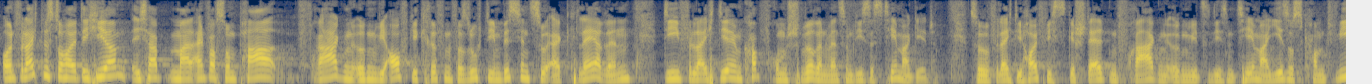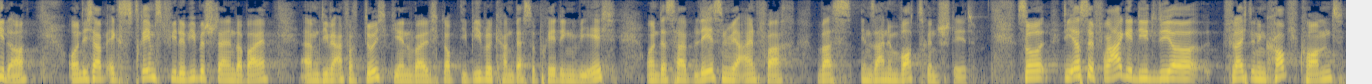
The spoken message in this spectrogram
Und vielleicht bist du heute hier. Ich habe mal einfach so ein paar Fragen irgendwie aufgegriffen, versucht, die ein bisschen zu erklären, die vielleicht dir im Kopf rumschwirren, wenn es um dieses Thema geht. So vielleicht die häufigst gestellten Fragen irgendwie zu diesem Thema. Jesus kommt wieder. Und ich habe extremst viele Bibelstellen dabei, ähm, die wir einfach durchgehen, weil ich glaube, die Bibel kann besser predigen wie ich. Und deshalb lesen wir einfach, was in seinem Wort drin steht. So, die erste Frage, die dir vielleicht in den Kopf kommt,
